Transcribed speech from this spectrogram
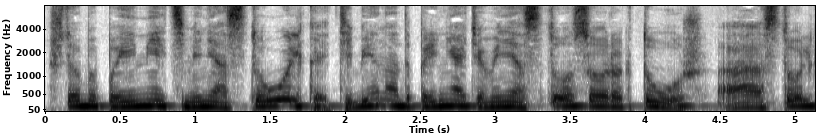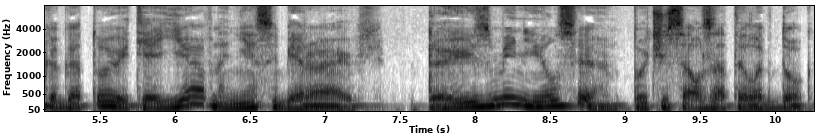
Чтобы поиметь с меня столько, тебе надо принять у меня 140 туш, а столько готовить я явно не собираюсь». «Ты изменился», — почесал затылок док.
